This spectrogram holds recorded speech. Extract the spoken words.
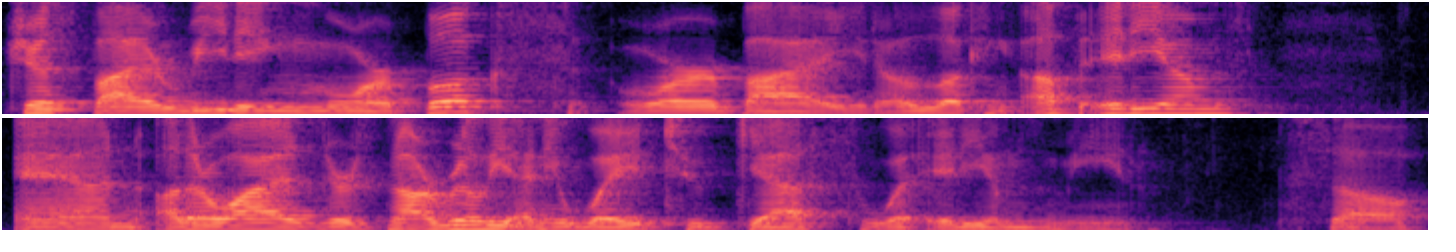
just by reading more books or by you know looking up idioms. And otherwise there's not really any way to guess what idioms mean. So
